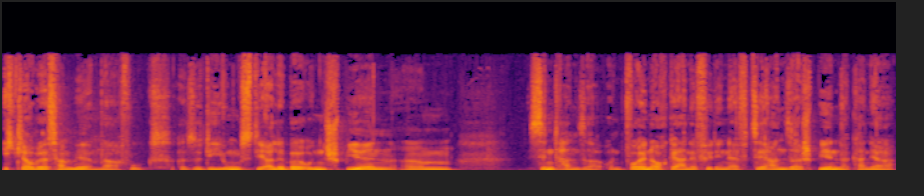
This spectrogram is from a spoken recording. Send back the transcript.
Ich glaube, das haben wir im Nachwuchs. Also die Jungs, die alle bei uns spielen, ähm, sind Hansa und wollen auch gerne für den FC Hansa spielen. Da kann ja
